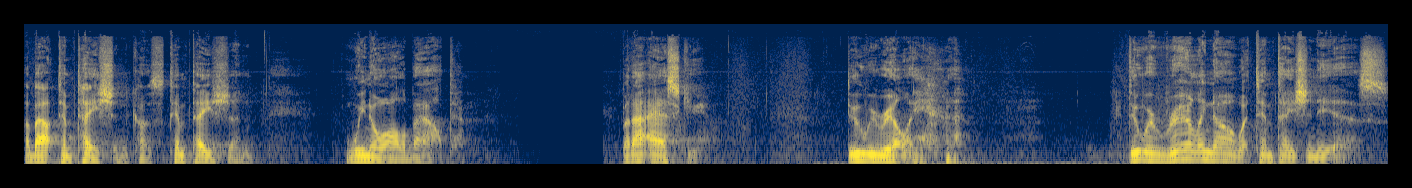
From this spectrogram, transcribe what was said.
about temptation because temptation we know all about. But I ask you, do we really? do we really know what temptation is?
